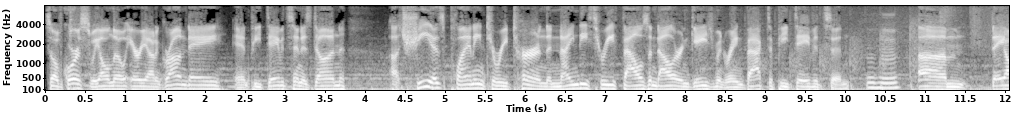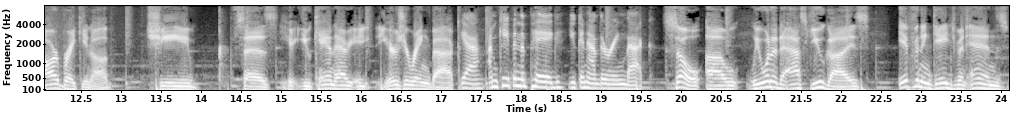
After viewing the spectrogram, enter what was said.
So, of course, we all know Ariana Grande and Pete Davidson is done. Uh, she is planning to return the $93,000 engagement ring back to Pete Davidson. Mm-hmm. Um, they are breaking up. She says, You can have, here's your ring back. Yeah, I'm keeping the pig. You can have the ring back. So, uh, we wanted to ask you guys if an engagement ends,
